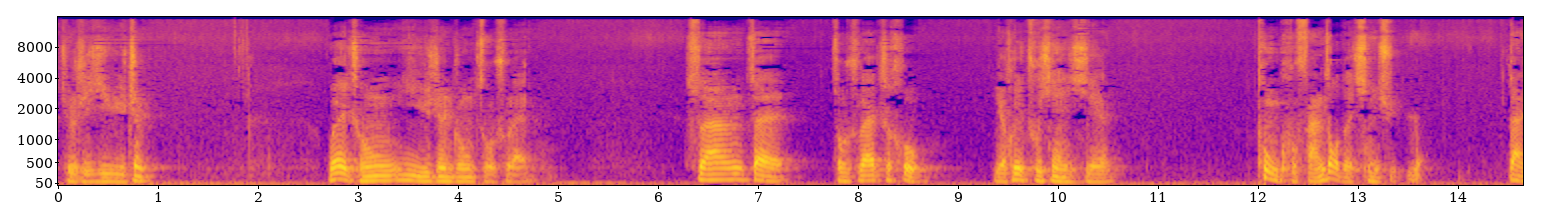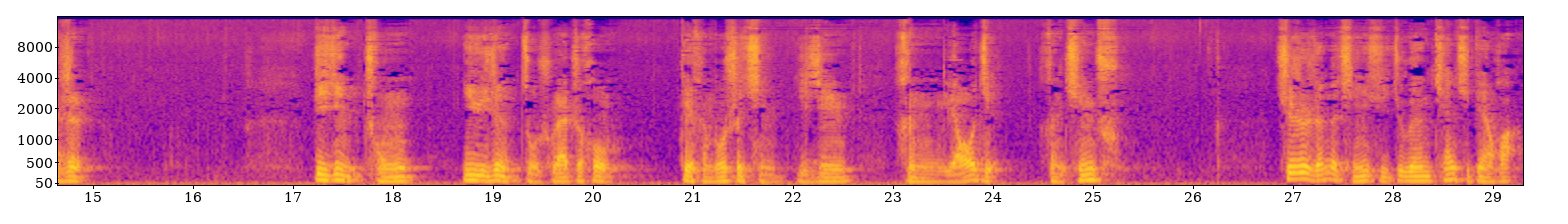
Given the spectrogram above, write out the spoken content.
就是抑郁症。我也从抑郁症中走出来，虽然在走出来之后，也会出现一些。痛苦、烦躁的情绪，但是，毕竟从抑郁症走出来之后，对很多事情已经很了解、很清楚。其实人的情绪就跟天气变化，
